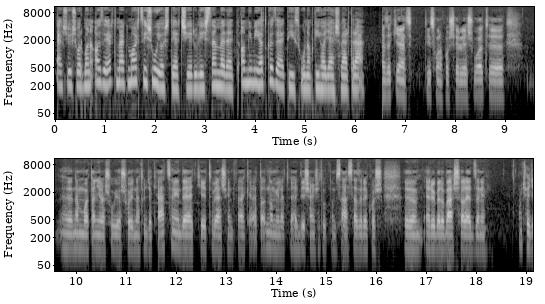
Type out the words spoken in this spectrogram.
Elsősorban azért, mert Marci súlyos tértsérülés szenvedett, ami miatt közel 10 hónap kihagyás vert rá. Ez egy 9-10 hónapos sérülés volt, nem volt annyira súlyos, hogy ne tudjak játszani, de egy-két versenyt fel kellett adnom, illetve edzésen se tudtam 100%-os erőbedobással edzeni. Úgyhogy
